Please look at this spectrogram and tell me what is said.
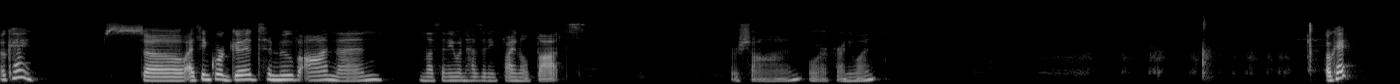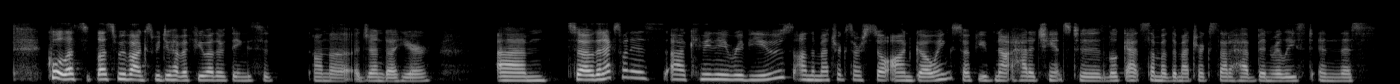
Okay, so I think we're good to move on then, unless anyone has any final thoughts for Sean or for anyone. Okay, cool. Let's let's move on because we do have a few other things to, on the agenda here. Um, so the next one is uh, community reviews on the metrics are still ongoing. So if you've not had a chance to look at some of the metrics that have been released in this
